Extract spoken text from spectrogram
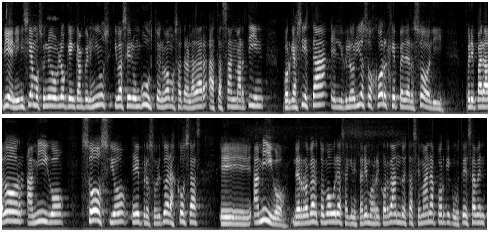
Bien, iniciamos un nuevo bloque en Campeones News y va a ser un gusto, nos vamos a trasladar hasta San Martín, porque allí está el glorioso Jorge Pedersoli, preparador, amigo, socio, eh, pero sobre todas las cosas, eh, amigo de Roberto Mouras, a quien estaremos recordando esta semana, porque como ustedes saben,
